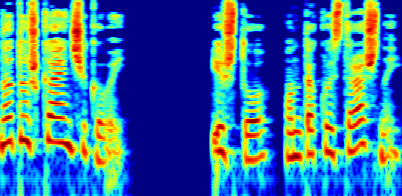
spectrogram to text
на Тушканчиковой. И что, он такой страшный?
